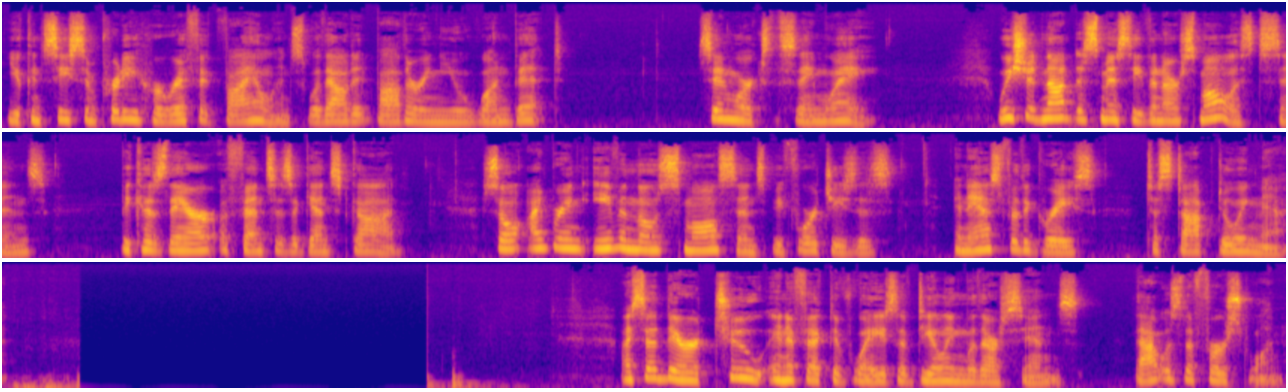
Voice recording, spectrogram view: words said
you can see some pretty horrific violence without it bothering you one bit. Sin works the same way. We should not dismiss even our smallest sins because they are offenses against God. So I bring even those small sins before Jesus and ask for the grace to stop doing that. I said there are two ineffective ways of dealing with our sins. That was the first one.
